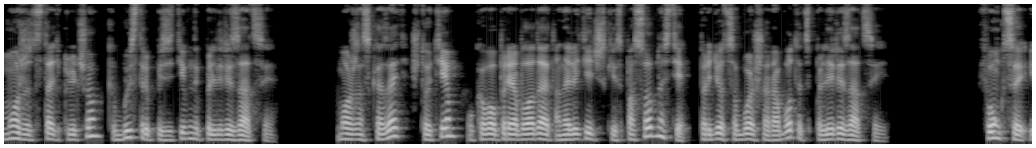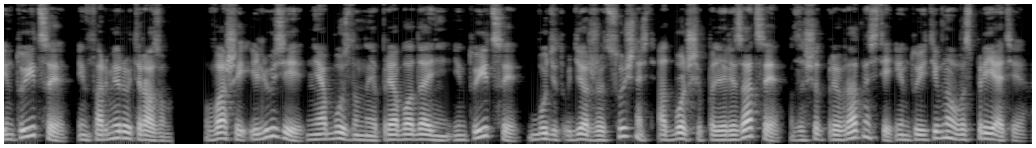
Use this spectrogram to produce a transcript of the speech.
может стать ключом к быстрой позитивной поляризации. Можно сказать, что тем, у кого преобладают аналитические способности, придется больше работать с поляризацией. Функция интуиции – информировать разум. В вашей иллюзии необузданное преобладание интуиции будет удерживать сущность от большей поляризации за счет превратности интуитивного восприятия.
